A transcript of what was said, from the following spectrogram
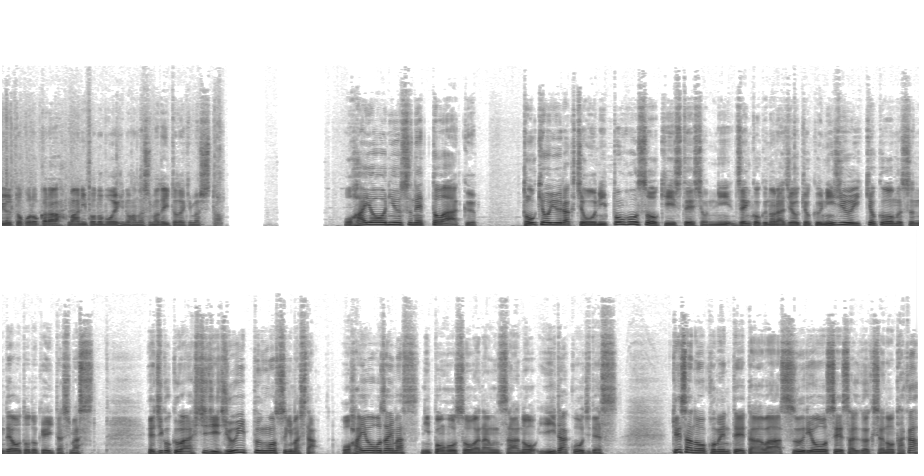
いうところから、まあ、日本の防衛費の話までいただきました。おはようニュースネットワーク。東京有楽町日本放送キーステーションに全国のラジオ局21局を結んでお届けいたします。時刻は7時11分を過ぎました。おはようございます。日本放送アナウンサーの飯田浩二です。今朝のコメンテーターは数量政策学者の高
